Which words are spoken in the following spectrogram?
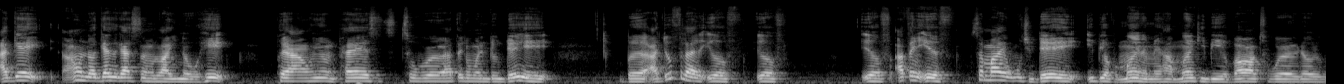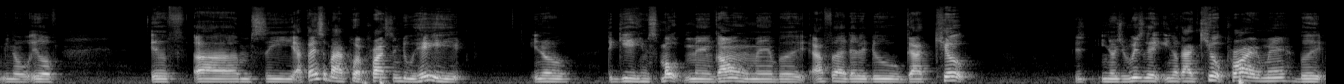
I get, I don't know, I guess I got some, like, you know, hit play out on him in past to where I think I want to do dead. But I do feel like if, if, if, I think if somebody wants you dead, it be over money, man, how money be involved to where, you know, you know, if, if, um, see, I think somebody put a price on dude head, you know, to get him smoked, man, gone, man. But I feel like that dude got killed. You know, Jerusalem, you know, got killed prior, man. But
